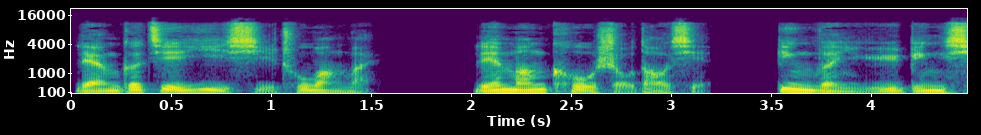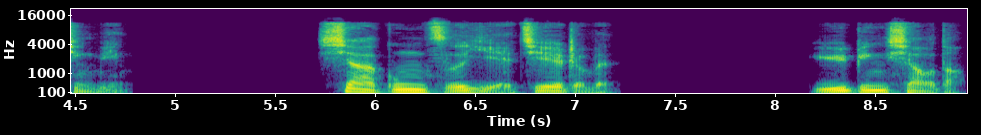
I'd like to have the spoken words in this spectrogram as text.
两个介意喜出望外，连忙叩首道谢，并问于兵姓名。夏公子也接着问。于兵笑道：“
